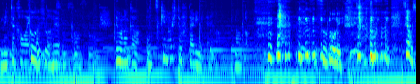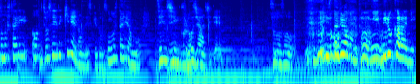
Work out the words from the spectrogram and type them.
めっちゃ可愛かったそうでしょうね。そうそうそう。でもなんかお付きの人2人みたいな。なんか。すごい。しかもその2人あ女性で綺麗なんですけどその2人はもう全身黒ジャージで、そうそうそのインスタグラマーの方も見見るからに。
